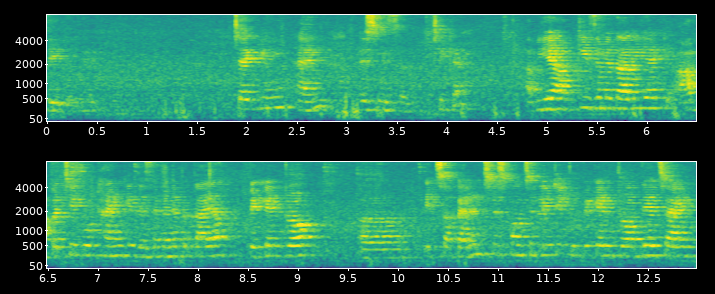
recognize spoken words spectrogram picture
दे देंगे। चेक इन एंड डिसमिसल ठीक है? अब ये आपकी ज़िम्मेदारी है कि आप बच्चे को उठाएँगे, जैसे मैंने बताया pick and drop it's a parents responsibility to pick and drop their child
